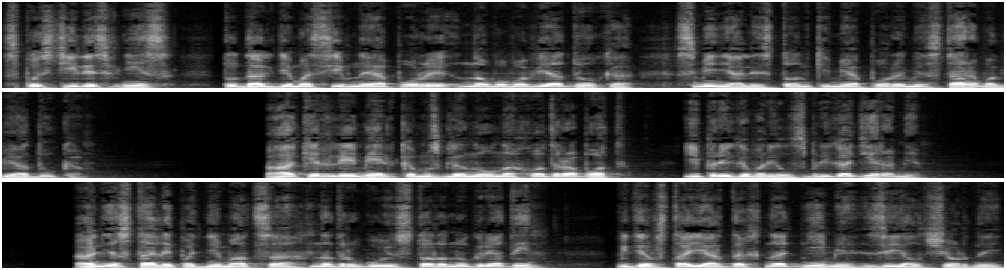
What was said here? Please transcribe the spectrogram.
спустились вниз, туда, где массивные опоры нового виадука сменялись тонкими опорами старого виадука. Акерли мельком взглянул на ход работ и приговорил с бригадирами. Они стали подниматься на другую сторону гряды, где в ста ярдах над ними зиял черный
